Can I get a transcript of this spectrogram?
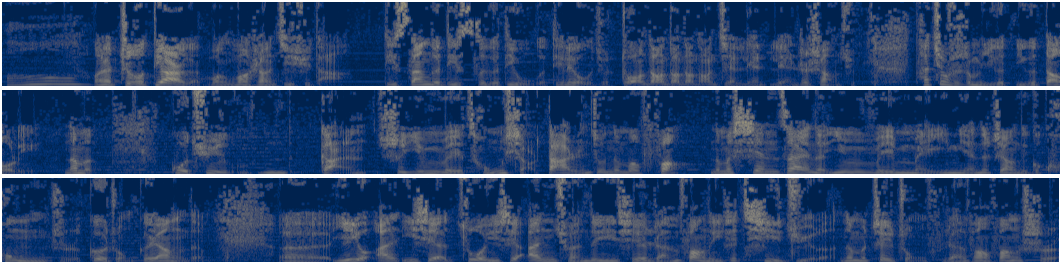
哦。完了之后，第二个往往上继续打。第三个、第四个、第五个、第六个就咣当当当当连连连着上去，它就是这么一个一个道理。那么，过去嗯敢是因为从小大人就那么放，那么现在呢，因为每一年的这样的一个控制，各种各样的，呃，也有安一些做一些安全的一些燃放的一些器具了。那么这种燃放方式，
